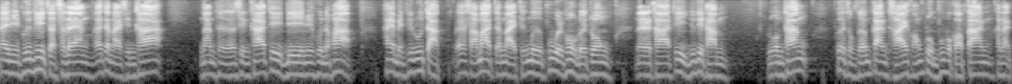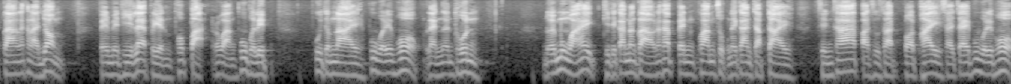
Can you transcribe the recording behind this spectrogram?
ได้มีพื้นที่จัดแสดงและจำหน่ายสินค้านำเสนอสินค้าที่ดีมีคุณภาพ ให้เป็นที่รู้จัก และสามารถจำหน่ายถึงมือผู้บริโภคโดยตรง ในราคาที่ยุติธรรม รวมทั้งเพื่อส่งเสริมการขายของกลุ่มผู้ประกอบการขนาดกลางและขนาดย่อม เป็นเวทีแลกเปลี่ยนพบปะระหว่างผู้ผลิต ผู้จำหน่าย ผู้บริโภค แหล่งเงินทุน โดยมุ่งหวังให้กิจกรรมดังกล่าวนะครับ เป็นความสุขในการจับจ่าย สินค้าปศุสัตว์ปลอดภัยใส่ใจผู้บริโภค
